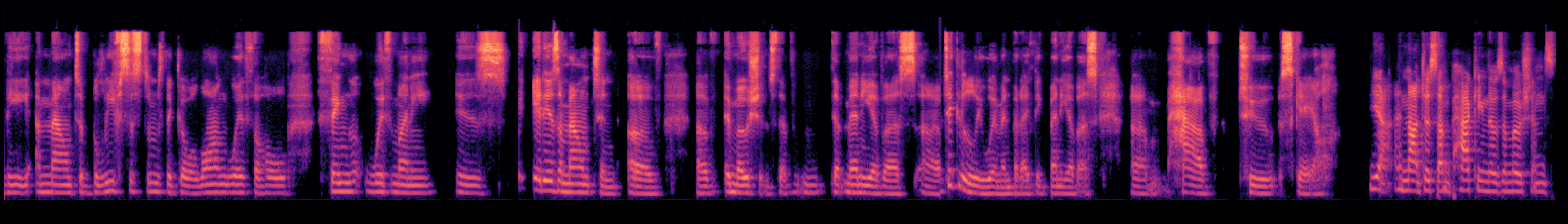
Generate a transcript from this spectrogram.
the amount of belief systems that go along with the whole thing with money is it is a mountain of of emotions that that many of us uh, particularly women but i think many of us um, have to scale yeah and not just unpacking those emotions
